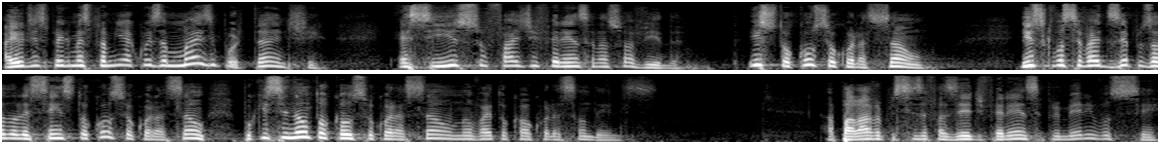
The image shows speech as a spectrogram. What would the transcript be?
Aí eu disse para ele, mas para mim a coisa mais importante é se isso faz diferença na sua vida. Isso tocou o seu coração? Isso que você vai dizer para os adolescentes tocou o seu coração? Porque se não tocou o seu coração, não vai tocar o coração deles. A palavra precisa fazer diferença primeiro em você.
